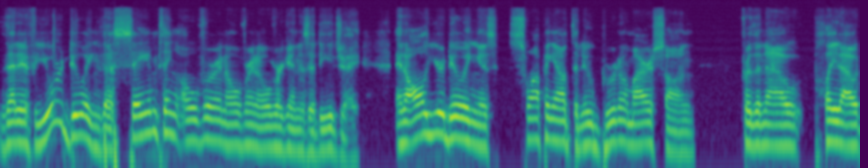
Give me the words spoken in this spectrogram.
that if you're doing the same thing over and over and over again as a DJ, and all you're doing is swapping out the new Bruno Mars song for the now played out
